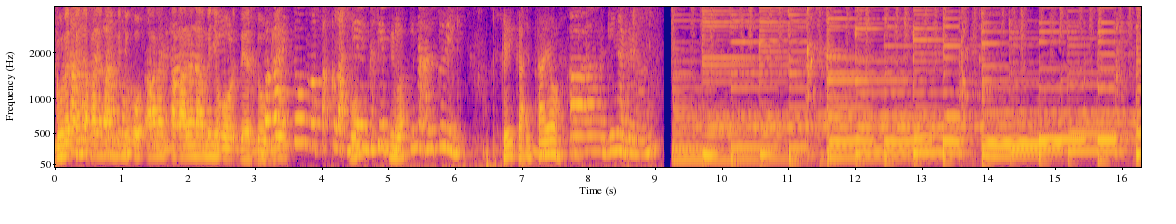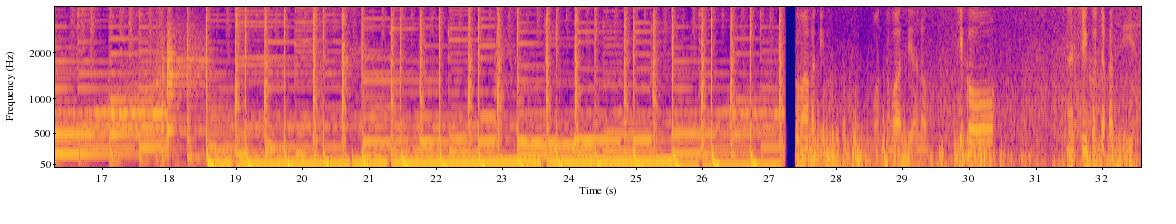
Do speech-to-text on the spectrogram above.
Gulat kami, akala namin yung, o- akala, akala namin yung order, Baka doble. ito mapakla Oh, din kasi di ba? inaano to eh. Okay, kain tayo. Ah, ginaganon.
